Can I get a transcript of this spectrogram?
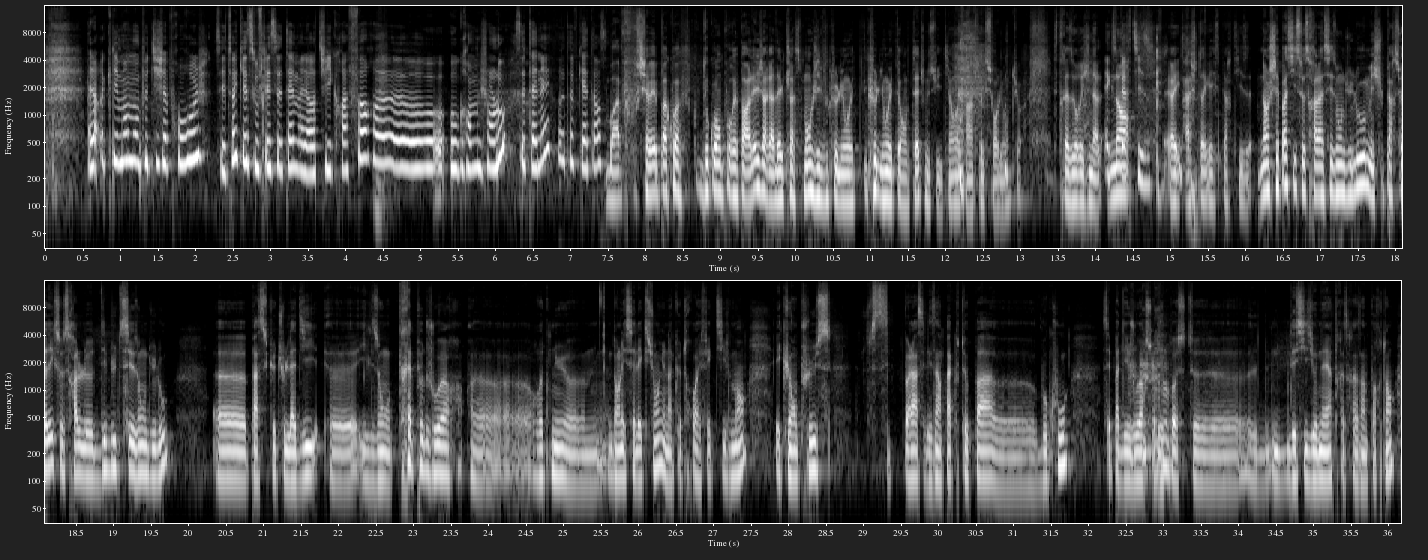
Alors Clément, mon petit chaperon rouge, c'est toi qui as soufflé ce thème. Alors tu y crois fort euh, au, grand méchant loup cette année au top 14 bah, Je savais pas quoi, de quoi on pourrait parler. J'ai regardé le classement, j'ai vu que le, Lyon que Lyon était en tête. Je me suis dit tiens on va faire un truc sur Lyon, tu vois. C'est très original. Expertise. Non, hashtag expertise. Non, je sais pas si ce sera la saison du loup, mais je suis persuadé que ce sera le début de saison du loup. Euh, parce que tu l'as dit, euh, ils ont très peu de joueurs euh, retenus dans les sélections, il n'y en a que trois effectivement, et qu'en plus, voilà, ça ne les impacte pas beaucoup. C'est pas des joueurs sur des postes décisionnaires très très importants,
